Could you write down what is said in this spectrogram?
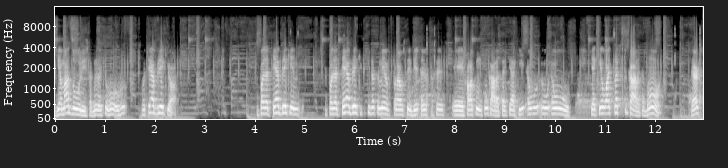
de amadores, tá vendo aqui? Eu vou, vou, vou até abrir aqui, ó. Você pode até abrir aqui, você pode até abrir aqui se quiser também para você ver, também pra você é, falar com, com o cara, tá? Que aqui é o, é o, é o, que aqui é o WhatsApp do cara, tá bom? Certo?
